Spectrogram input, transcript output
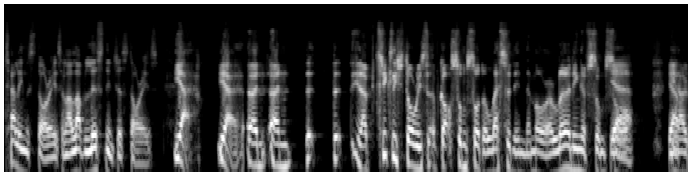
Telling stories, and I love listening to stories. yeah, yeah, and and you know particularly stories that have got some sort of lesson in them or a learning of some sort. Yeah. You know,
